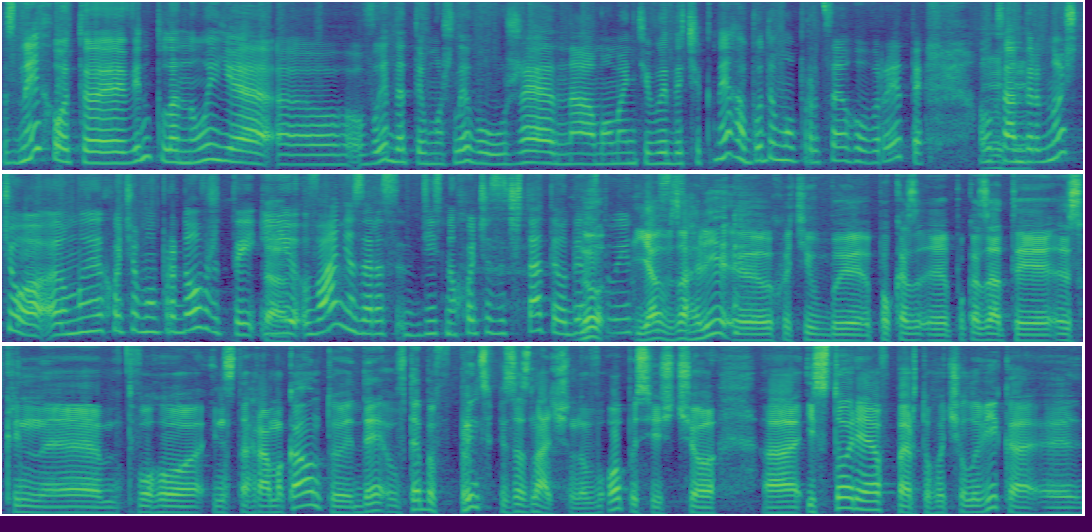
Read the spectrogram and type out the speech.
з них от е, він планує видати, можливо, уже на моменті видачі книги. Будемо про це говорити. Олександр, ну що, е, ми хочемо продовжити. Так. І Ваня зараз дійсно хоче зачитати один з Ну, твоїх я взагалі е, хотів би показ- е, показати скрін е, твого інстаграм-аккаунту, де в тебе, в принципі, зазначено в описі, що е, історія впертого чоловіка е,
